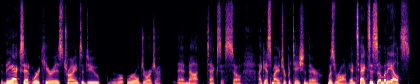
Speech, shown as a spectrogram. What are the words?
The accent work here is trying to do r- rural Georgia and not Texas. So I guess my interpretation there was wrong. And Texas somebody else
